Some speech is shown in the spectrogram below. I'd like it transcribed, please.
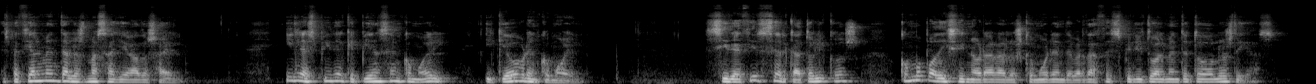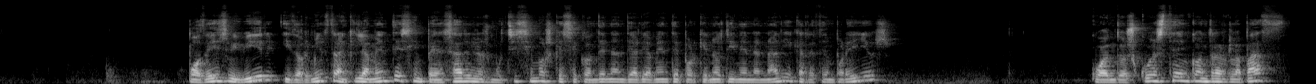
especialmente a los más allegados a Él, y les pide que piensen como Él y que obren como Él. Si decir ser católicos ¿cómo podéis ignorar a los que mueren de verdad espiritualmente todos los días? ¿Podéis vivir y dormir tranquilamente sin pensar en los muchísimos que se condenan diariamente porque no tienen a nadie que recen por ellos? Cuando os cueste encontrar la paz,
